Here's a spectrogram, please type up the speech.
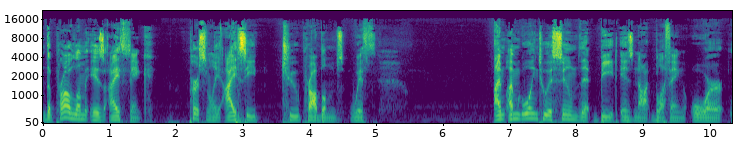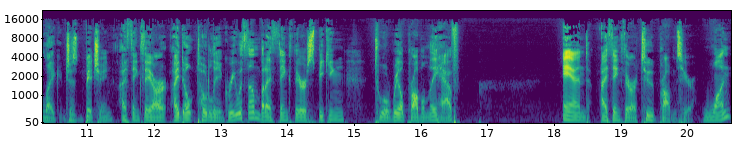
the problem is, I think, personally, I see two problems with. I'm I'm going to assume that Beat is not bluffing or like just bitching. I think they are. I don't totally agree with them, but I think they're speaking to a real problem they have. And I think there are two problems here. One,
